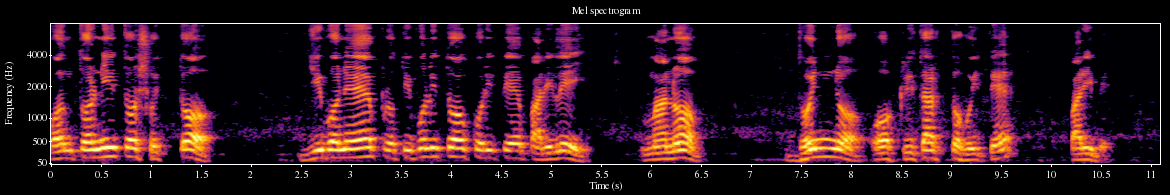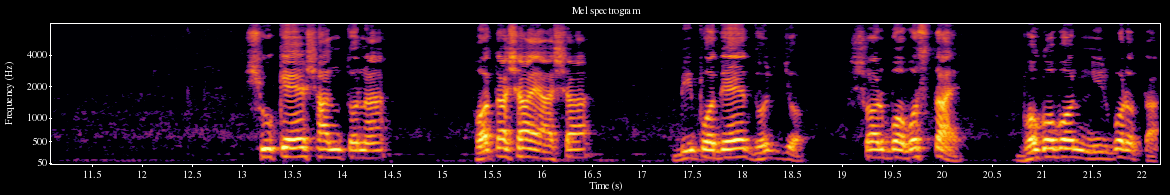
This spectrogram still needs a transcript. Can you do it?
অন্তর্নিহিত সত্য জীবনে প্রতিফলিত করিতে পারিলেই মানব ধন্য ও কৃতার্থ হইতে পারিবে। সুখে সান্ত্বনা, হতাশায় আশা, বিপদে ধৈর্য, সর্বাবস্থায় ভগবান নির্ভরতা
